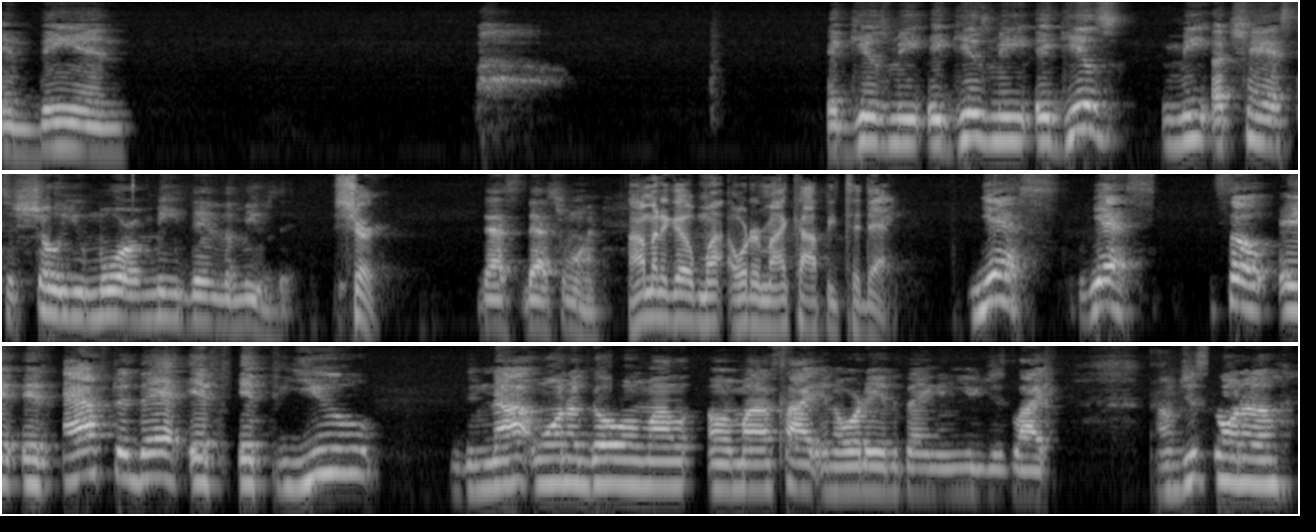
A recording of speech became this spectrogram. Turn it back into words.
and then it gives me it gives me it gives me a chance to show you more of me than the music. Sure. That's that's one. I'm gonna go my, order my copy today. Yes, yes. So and, after that, if if you do not want to go on my on my site and order anything, and you just like, I'm just gonna,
